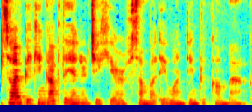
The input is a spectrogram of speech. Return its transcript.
So I'm picking up the energy here of somebody wanting to come back.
